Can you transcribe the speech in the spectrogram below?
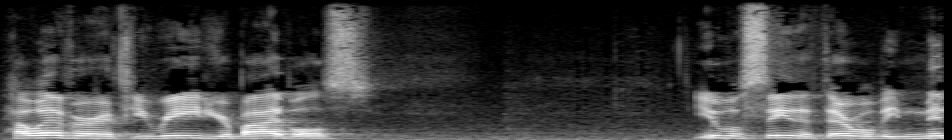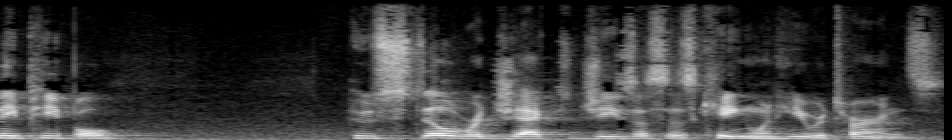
However, if you read your Bibles, you will see that there will be many people who still reject Jesus as king when he returns.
